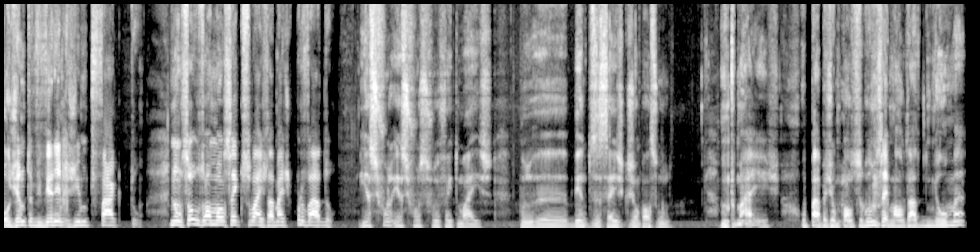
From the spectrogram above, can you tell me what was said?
ou gente a viver em regime de facto. Não são os homossexuais, está mais que provado. E esse esforço, esse esforço foi feito mais por uh, Bento XVI que João Paulo II? Muito mais. O Papa João Paulo II, sem maldade nenhuma,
